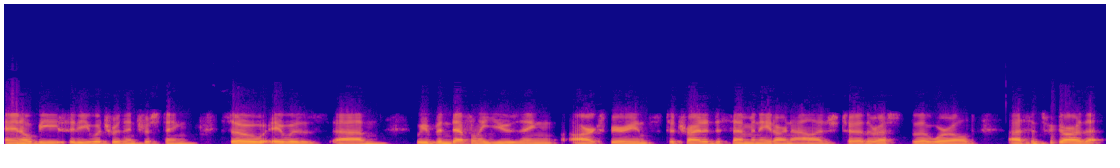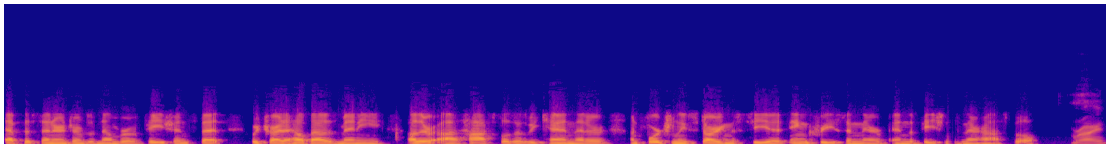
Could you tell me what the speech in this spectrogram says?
and obesity, which was interesting. So it was, um, we've been definitely using our experience to try to disseminate our knowledge to the rest of the world. Uh, since we are the epicenter in terms of number of patients, that we try to help out as many other uh, hospitals as we can that are unfortunately starting to see an increase in their in the patients in their hospital. Right.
